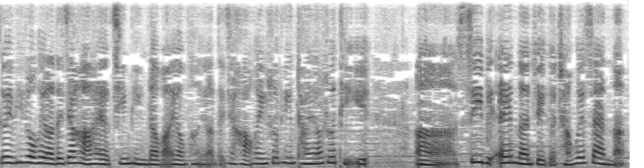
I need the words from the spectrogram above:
各位听众朋友，大家好，还有蜻蜓的网友朋友，大家好，欢迎收听唐瑶说体育。呃，CBA 呢这个常规赛呢，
